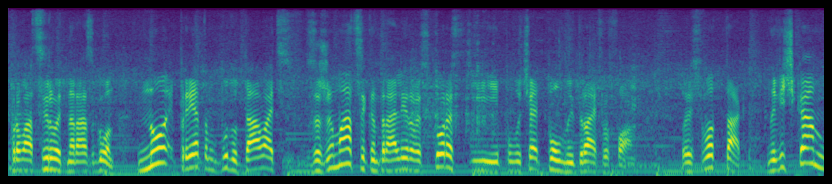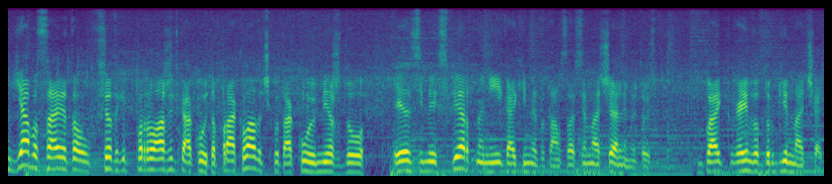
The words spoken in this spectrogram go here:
провоцировать на разгон, но при этом будут давать зажиматься, контролировать скорость и получать полный драйв и фан. То есть вот так. Новичкам я бы советовал все-таки проложить какую-то прокладочку такую между этими экспертными и какими-то там совсем начальными, то есть каким-то другим начать.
